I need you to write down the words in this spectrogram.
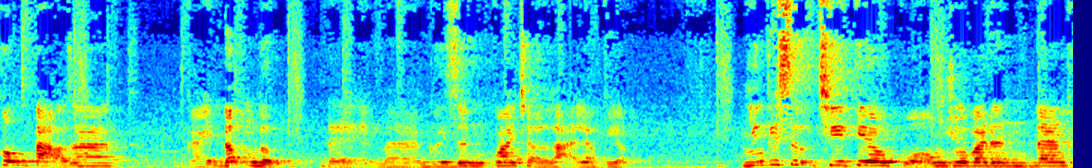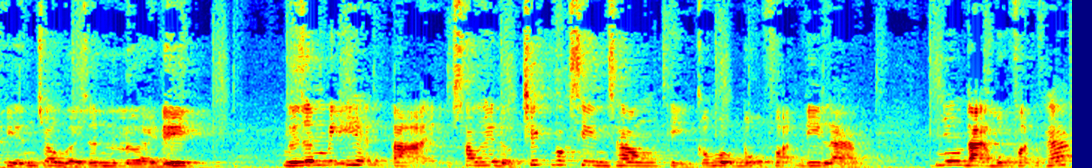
không tạo ra cái động lực để mà người dân quay trở lại làm việc những cái sự chi tiêu của ông Joe Biden đang khiến cho người dân lười đi. Người dân Mỹ hiện tại sau khi được trích vaccine xong thì có một bộ phận đi làm. Nhưng đại bộ phận khác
